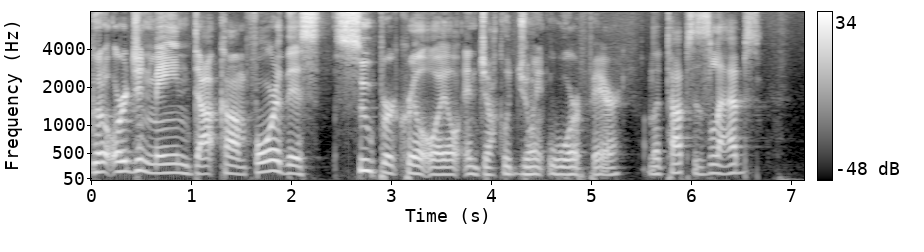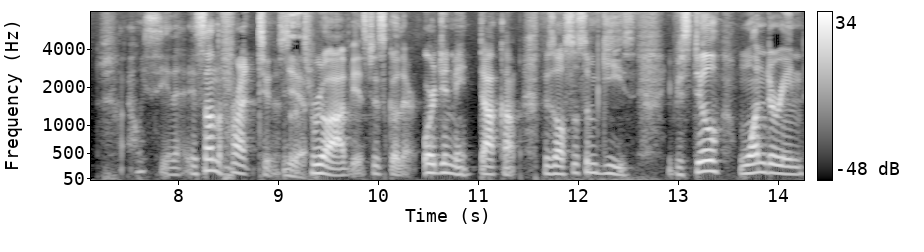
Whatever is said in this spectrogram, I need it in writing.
go to originmaine.com for this super krill oil and Jocko joint warfare. On the top says labs. Always see that. It's on the front too, so Yeah. it's real obvious. Just go there. Originmaine.com. There's also some gis. If you're still wondering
